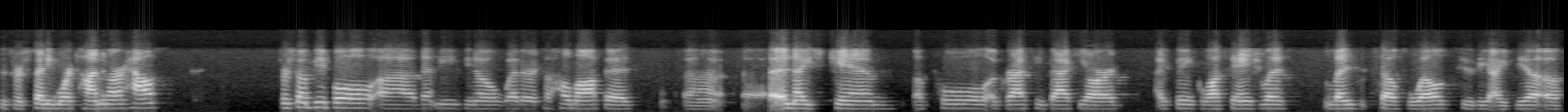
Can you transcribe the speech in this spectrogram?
since we're spending more time in our house. For some people, uh, that means, you know, whether it's a home office, uh, a nice gym, a pool, a grassy backyard. I think Los Angeles lends itself well to the idea of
